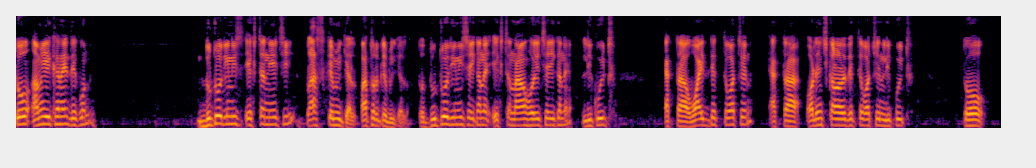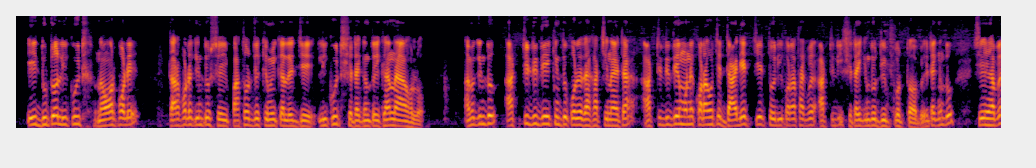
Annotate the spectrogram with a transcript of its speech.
তো আমি এখানে দেখুন দুটো জিনিস এক্সট্রা নিয়েছি প্লাস কেমিক্যাল পাথর কেমিক্যাল তো দুটো জিনিস এখানে এক্সট্রা নেওয়া হয়েছে এখানে লিকুইড একটা হোয়াইট দেখতে পাচ্ছেন, একটা অরেঞ্জ কালারে দেখতে পাচ্ছেন লিকুইড তো এই দুটো লিকুইড নেওয়ার পরে, তারপরে কিন্তু সেই পাথর যে কেমিক্যালের যে লিকুইড সেটা কিন্তু এখানে নেওয়া হলো। আমি কিন্তু আরটিডি দিয়ে কিন্তু করে দেখাচ্ছি না এটা। আরটিডি দিয়ে মনে করা হচ্ছে ডাইরেক্ট যে তৈরি করা থাকবে আরটিডি সেটাই কিন্তু ডিপ করতে হবে। এটা কিন্তু সেইভাবে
